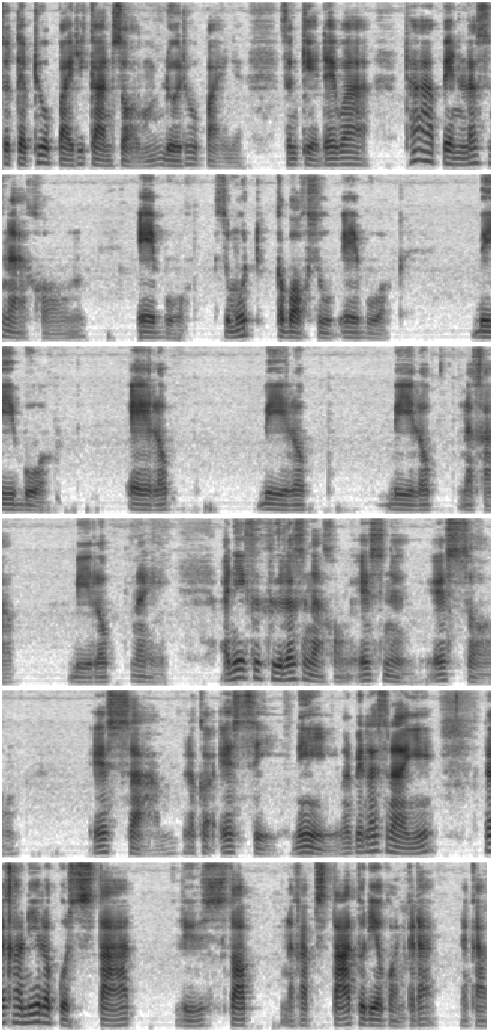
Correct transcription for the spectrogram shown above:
สเต็ปทั่วไปที่การสอนโดยทั่วไปเนี่ยสังเกตได้ว่าถ้าเป็นลักษณะของ A บวกสมมติกระบอกสูบ A บวก B บวก A ลบ B ลบ B ลบนะครับ B ลบนั่นเองอันนี้ก็คือลักษณะของ S1 S2 S3 แล้วก็ S4 นี่มันเป็นลักษณะอย่างนี้ แล้วคราวนี้เรากด start หรือ stop นะครับ start ตัวเดียวก่อนก็ได้นะครับ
